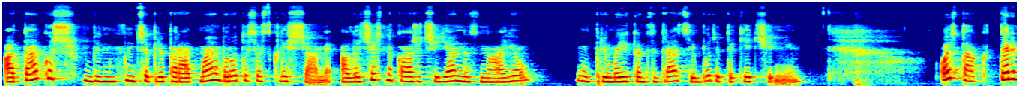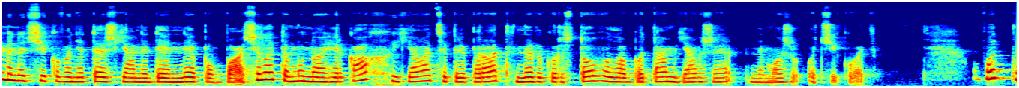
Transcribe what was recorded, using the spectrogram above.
А також він, ну, цей препарат має боротися з кліщами. Але, чесно кажучи, я не знаю, ну, при моїй концентрації буде таке чи ні. Ось так. Термін очікування теж я ніде не побачила, тому на огірках я цей препарат не використовувала, бо там я вже не можу очікувати. От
